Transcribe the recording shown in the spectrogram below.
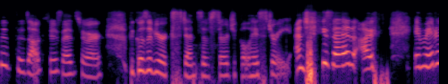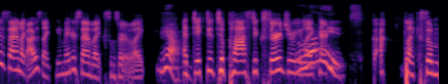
that the doctor said to her, because of your extensive surgical history. And she said, I it made her sound like I was like, you made her sound like some sort of like yeah addicted to plastic surgery. Right. Like like some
